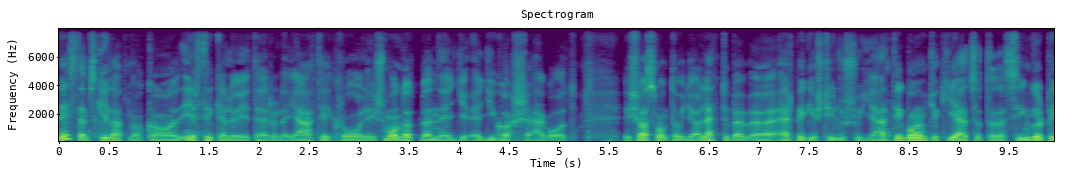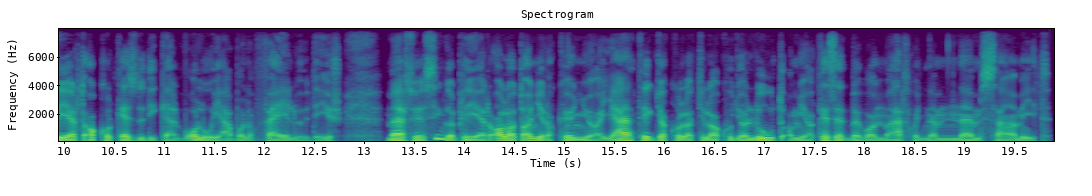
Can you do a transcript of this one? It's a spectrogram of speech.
Néztem Skillupnak az értékelőjét erről a játékról, és mondott benne egy, egy igazságot. És azt mondta, hogy a legtöbb RPG stílusú játékban, hogyha kijátszottad a single player-t, akkor kezdődik el valójában a fejlődés. Mert hogy a single player alatt annyira könnyű a játék gyakorlatilag, hogy a loot, ami a kezedben van, már hogy nem, nem számít.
